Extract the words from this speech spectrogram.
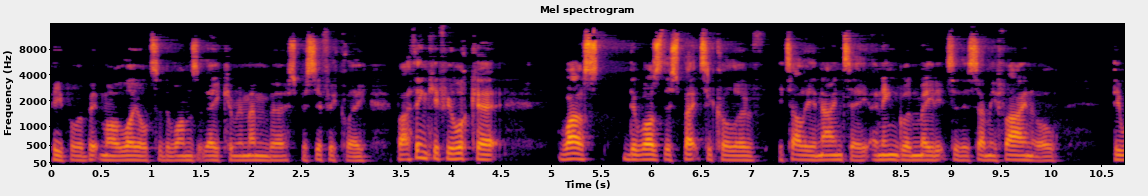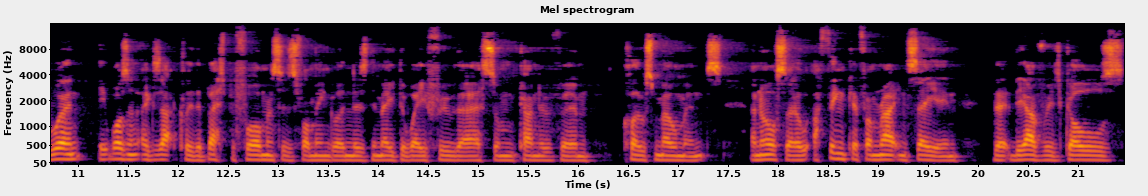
people a bit more loyal to the ones that they can remember specifically. But I think if you look at, whilst there was the spectacle of Italia 90 and England made it to the semi final, they weren't, it wasn't exactly the best performances from England as they made the way through there, some kind of um, close moments. And also, I think if I'm right in saying that the average goals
